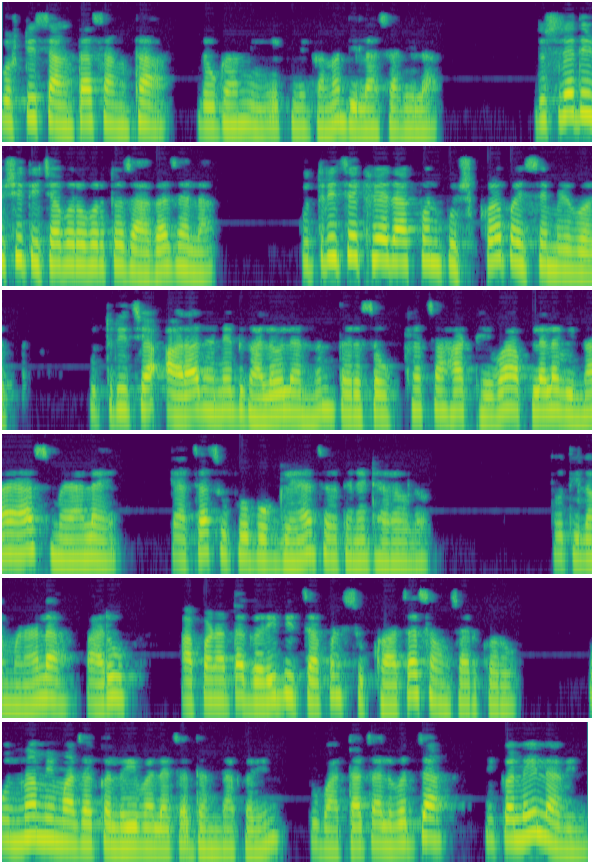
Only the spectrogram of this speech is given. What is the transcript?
गोष्टी सांगता सांगता दोघांनी एकमेकांना दिलासा दिला. दुसऱ्या दिवशी तिच्याबरोबर तो जागा झाला. कुत्रीचे खेळ दाखवून पुष्कळ पैसे मिळवत कुत्रीच्या आराधनेत घालवल्यानंतर सौख्याचा हा ठेवा आपल्याला विनायास मिळालाय त्याचाच उपभोग घेण्याचं त्याने ठरवलं. तो तिला म्हणाला पारू आपण आता गरिबीचा पण सुखाचा संसार करू. पुन्हा मी माझा कलईवाल्याचा धंदा करीन. तू बाता चालवत जा मी कलई लावीन.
